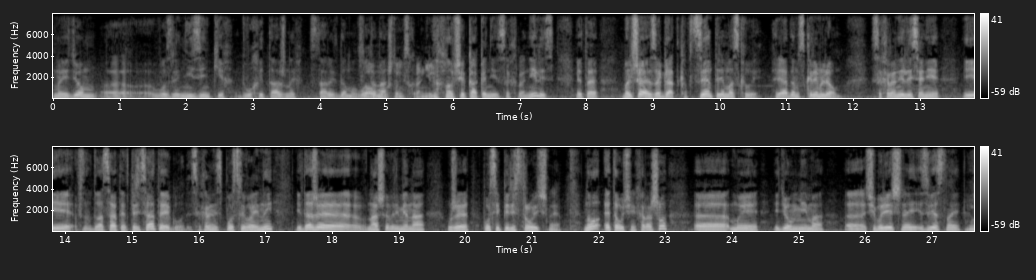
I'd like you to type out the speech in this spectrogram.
мы идем э, возле низеньких двухэтажных старых домов. Слава вот Богу, она, что они сохранились. Вообще, как они сохранились, это большая загадка. В центре Москвы, рядом с Кремлем. Сохранились они и в 20-е, в 30-е годы, сохранились после войны и даже в наши времена уже после перестроечные. Но это очень хорошо. Э, мы идем мимо э, Чебуречной известной. Ну,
